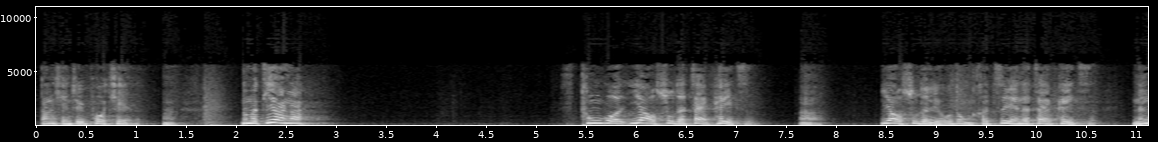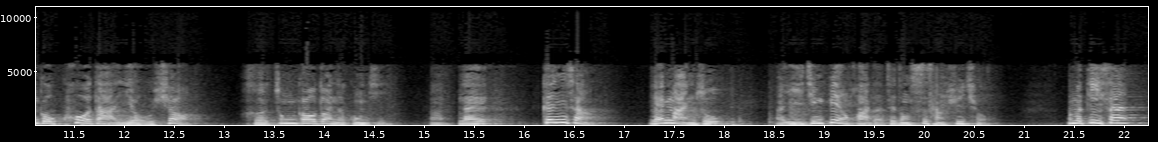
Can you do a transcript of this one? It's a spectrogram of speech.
当前最迫切的。那么第二呢？通过要素的再配置，啊，要素的流动和资源的再配置，能够扩大有效和中高端的供给，啊，来跟上，来满足啊已经变化的这种市场需求。那么第三，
